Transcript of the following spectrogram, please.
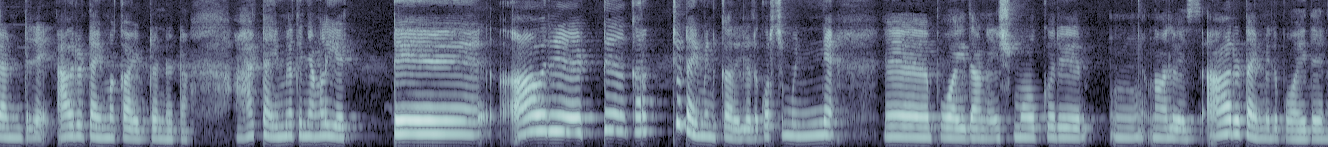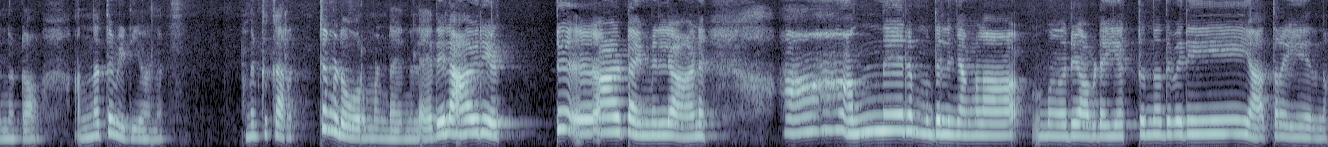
രണ്ടര ആ ഒരു ടൈമൊക്കെ ആയിട്ടുണ്ട് കേട്ടോ ആ ടൈമിലൊക്കെ ഞങ്ങൾ എട്ട് ആ ഒരു എട്ട് കറക്റ്റ് ടൈം എനിക്കറിയില്ല കേട്ടോ. കുറച്ച് മുന്നേ പോയതാണ്. ഇഷ്മോൾക്കൊരു നാല് വയസ്സ്. ആ ഒരു ടൈമിൽ പോയതായിരുന്നു കേട്ടോ. അന്നത്തെ വീഡിയോ ആണ്. അപ്പം എനിക്ക് കറക്റ്റ് അങ്ങോട്ട് ഓർമ്മ ഉണ്ടായിരുന്നില്ല. ഏതായാലും ആ ഒരു എട്ട് ആ ടൈമിലാണ് ആ അന്നേരം മുതൽ ഞങ്ങൾ ആ ഒരു അവിടെ എത്തുന്നത് വരെ യാത്ര ചെയ്യായിരുന്നു.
